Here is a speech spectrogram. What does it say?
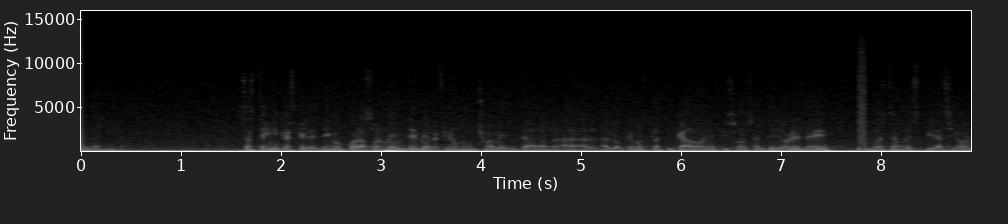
de la vida. Estas técnicas que les digo corazón-mente me refiero mucho a meditar, a, a, lo que hemos platicado en episodios anteriores de nuestra respiración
